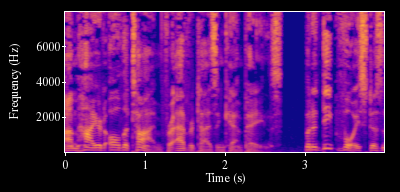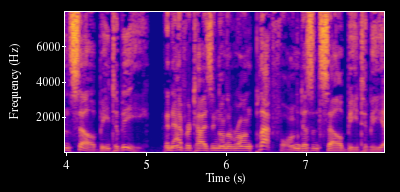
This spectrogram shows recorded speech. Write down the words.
I'm hired all the time for advertising campaigns. But a deep voice doesn't sell B2B, and advertising on the wrong platform doesn't sell B2B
